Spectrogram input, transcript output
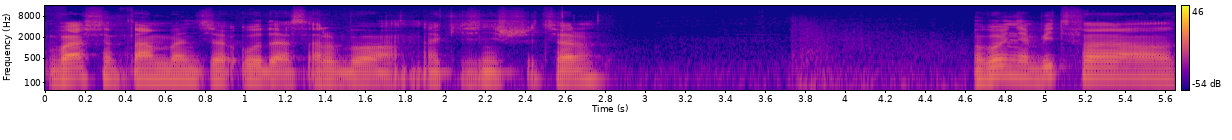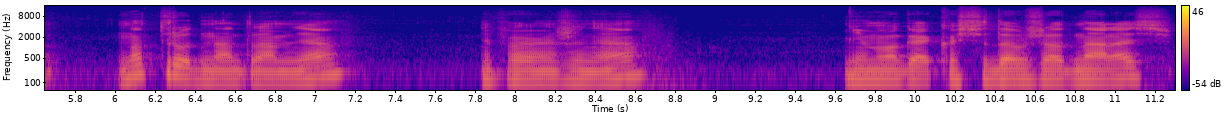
właśnie tam będzie UDES albo jakiś niszczyciel. Ogólnie bitwa, no trudna dla mnie. Nie powiem, że nie. Nie mogę jakoś się dobrze odnaleźć.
